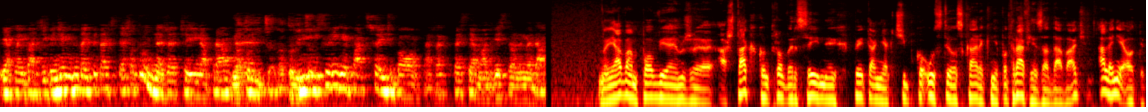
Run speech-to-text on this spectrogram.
jak najbardziej. Będziemy tutaj pytać też o trudne rzeczy i naprawdę... Na to liczę, na to liczę. Patrzeć, bo nasza kwestia ma dwie strony medalu. No ja wam powiem, że aż tak kontrowersyjnych pytań jak cipko usty Oskarek nie potrafię zadawać, ale nie o tym.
